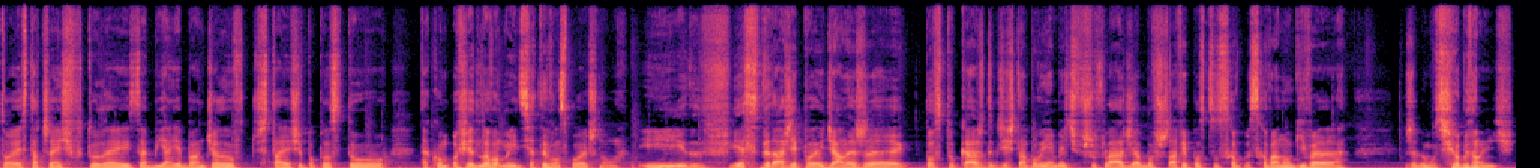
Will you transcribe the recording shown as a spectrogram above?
To jest ta część, w której zabijanie bandziorów staje się po prostu taką osiedlową inicjatywą społeczną. I jest wyraźnie powiedziane, że po prostu każdy gdzieś tam powinien mieć w szufladzie albo w szafie po prostu scho- schowaną giwerę, żeby móc się obronić.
